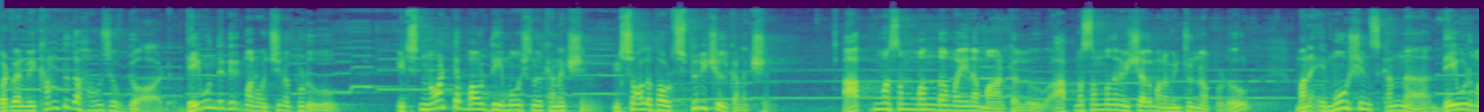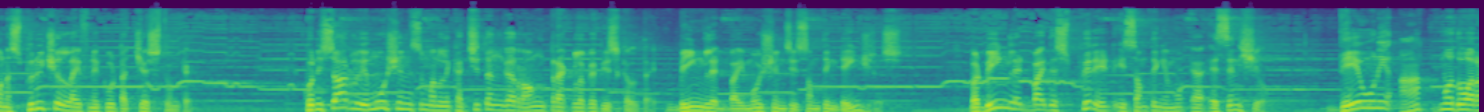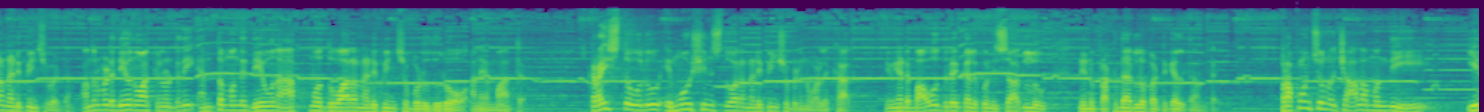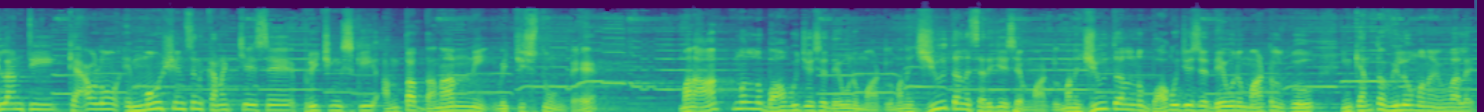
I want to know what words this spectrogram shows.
But when we come to the house of God దేవుని దగ్గరికి మనం వచ్చినప్పుడు it's not about the emotional connection it's all about spiritual connection ఆత్మ సంబంధమైన మాటలు ఆత్మ సంబంధమైన విషయాలు మనం వింటున్నప్పుడు మన ఎమోషన్స్ కన్నా దేవుడు మన స్పిరిచువల్ లైఫ్ని ఎక్కువ టచ్ చేస్తుంటాడు. కొన్నిసార్లు ఎమోషన్స్ మనల్ని ఖచ్చితంగా రాంగ్ ట్రాక్లోకి తీసుకెళ్తాయి. Being led by emotions is something dangerous but being led by the spirit is something emo essential దేవుని ఆత్మ ద్వారా నడిపించబడ్డాం. అందరూ బట్టి దేవుని వాక్యం ఉంటుంది ఎంతమంది దేవుని ఆత్మ ద్వారా నడిపించబడుదురో అనే మాట. క్రైస్తవులు ఎమోషన్స్ ద్వారా నడిపించబడిన వాళ్ళు కాదు. ఎందుకంటే భావోద్రేకాలు కొన్నిసార్లు నేను ప్రకదారిలో పట్టుకెళ్తూ ఉంటాయి. ప్రపంచంలో చాలామంది ఇలాంటి కేవలం ఎమోషన్స్ని కనెక్ట్ చేసే ప్రీచింగ్స్కి అంత ధనాన్ని వెచ్చిస్తూ ఉంటే మన ఆత్మలను బాగు చేసే దేవుని మాటలు మన జీవితాలను సరిచేసే మాటలు మన జీవితాలను బాగు చేసే దేవుని మాటలకు ఇంకెంత విలువ మనం ఇవ్వాలి?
